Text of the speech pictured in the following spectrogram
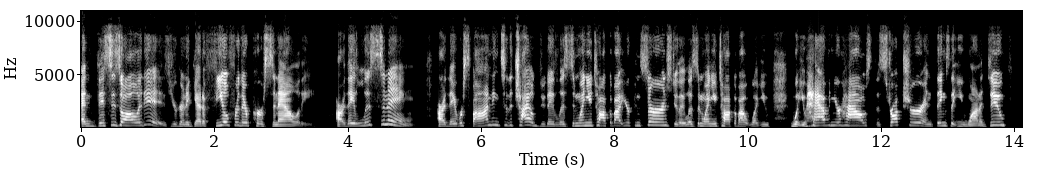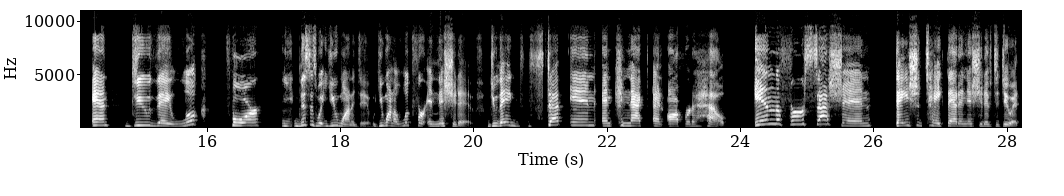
And this is all it is. You're going to get a feel for their personality. Are they listening? Are they responding to the child? Do they listen when you talk about your concerns? Do they listen when you talk about what you what you have in your house, the structure and things that you want to do? And do they look for this is what you want to do. You want to look for initiative. Do they step in and connect and offer to help? In the first session, they should take that initiative to do it.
